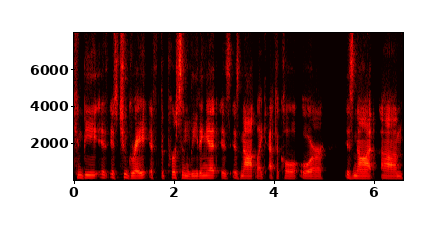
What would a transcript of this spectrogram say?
can be is, is, too great if the person leading it is is not like ethical or is not um,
